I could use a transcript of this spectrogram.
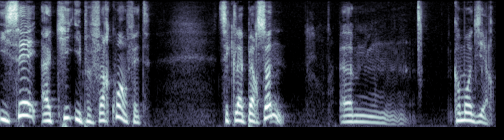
Il sait à qui il peut faire quoi en fait c'est que la personne, comment dire,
